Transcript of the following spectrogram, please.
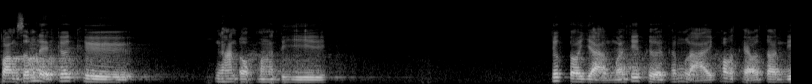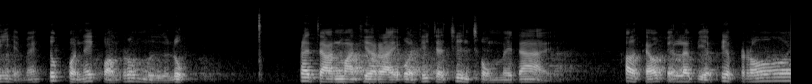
ความสำเร็จก็คืองานออกมาดี ยกตัวอย่างเหมือนที่เธอทั้งหลายเข้าแถวตอนนี้เห็นไหมทุกคนให้ความร่วมมือลูกพระอาจารย์มาทีไรอดที่จะชื่นชมไม่ได้ เข้าแถวเป็นระเบียบเรียบร้อย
